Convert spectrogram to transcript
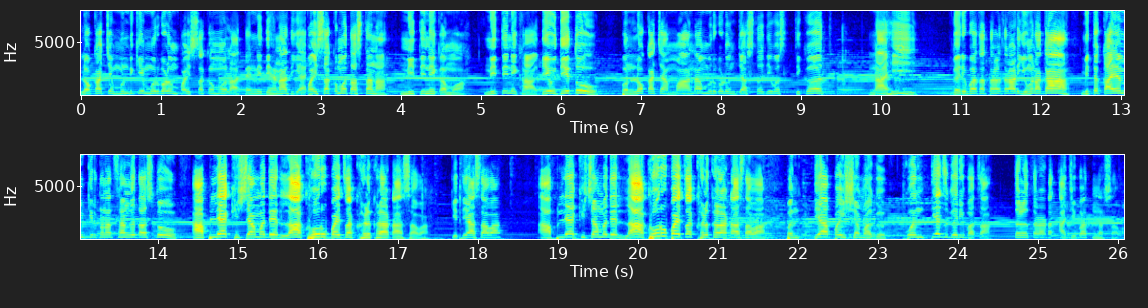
लोकांचे मुंडके मुरगळून पैसा कमवला त्यांनी ध्यानात घ्या. पैसा कमवत असताना नीतीने कमवा. नीतीने खा. देव देतो पण लोकांच्या माना मुरगळून जास्त दिवस टिकत नाही. गरीबाचा तळतळाट घेऊ नका. मी तर कायम कीर्तनात सांगत असतो आपल्या खिशामध्ये लाखो रुपयाचा खळखळाट असावा. किती असावा? आपल्या खिशामध्ये लाखो रुपयाचा खळखळाट असावा पण त्या पैशामाग कोणत्याच गरीबाचा तळतळाट अजिबात नसावा.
